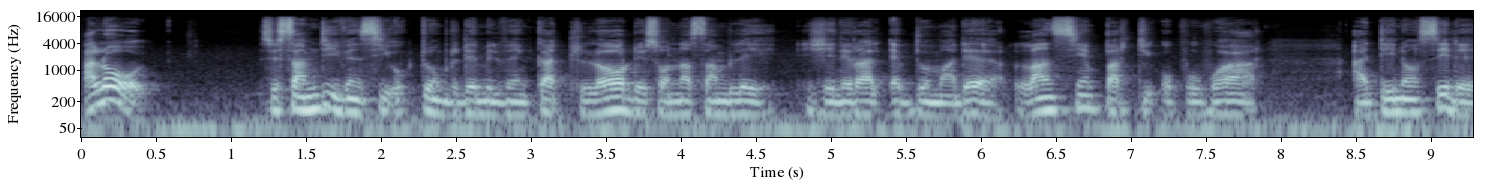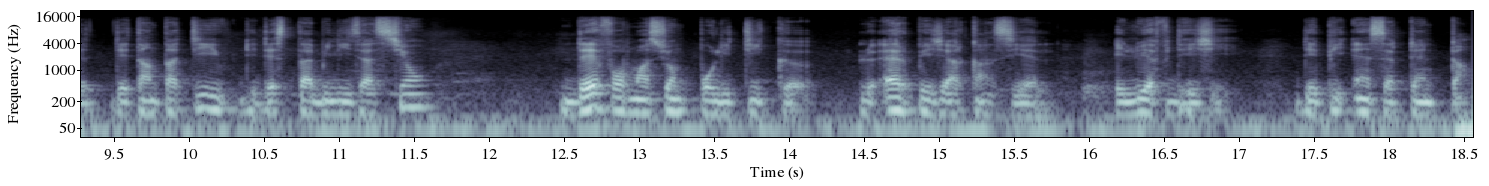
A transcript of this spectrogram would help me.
Alors, ce samedi 26 octobre 2024, lors de son assemblée générale hebdomadaire, l'ancien parti au pouvoir a dénoncé des tentatives de déstabilisation des formations politiques, le RPG Arc-en-Ciel et l'UFDG, depuis un certain temps.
